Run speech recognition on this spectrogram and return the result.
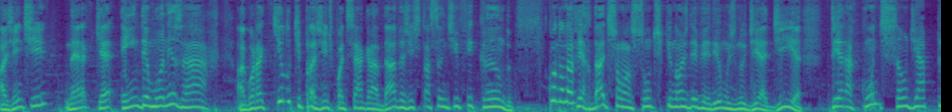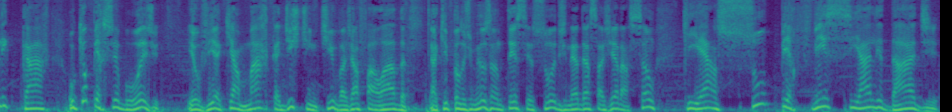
a gente, né, quer endemonizar. Agora, aquilo que pra gente pode ser agradável, a gente está santificando. Quando na verdade são assuntos que nós deveríamos no dia a dia ter a condição de aplicar. O que eu percebo hoje, eu vi aqui a marca distintiva já falada aqui pelos meus antecessores, né, dessa geração, que é a superficialidade.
